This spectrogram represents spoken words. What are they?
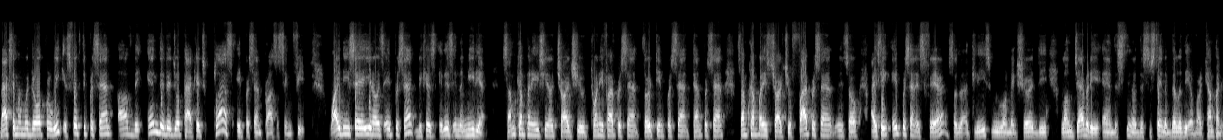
Maximum withdrawal per week is 50% of the individual package plus 8% processing fee. Why do you say, you know, it's 8%? Because it is in the median. Some companies, you know, charge you 25%, 13%, 10%. Some companies charge you 5%. So I think 8% is fair so that at least we will make sure the longevity and the, you know, the sustainability of our company.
